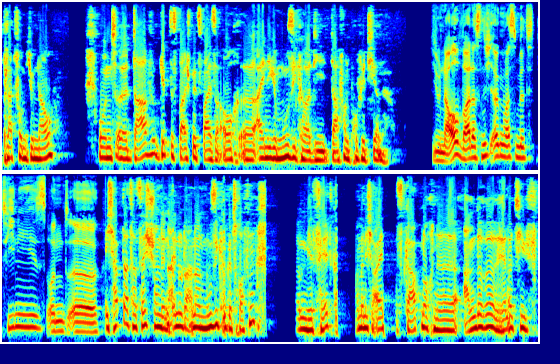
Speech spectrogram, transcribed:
Plattform YouNow. Und äh, da gibt es beispielsweise auch äh, einige Musiker, die davon profitieren. YouNow, war das nicht irgendwas mit Teenies und äh Ich habe da tatsächlich schon den einen oder anderen Musiker getroffen. Äh, mir fällt gerade nicht ein, es gab noch eine andere, relativ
